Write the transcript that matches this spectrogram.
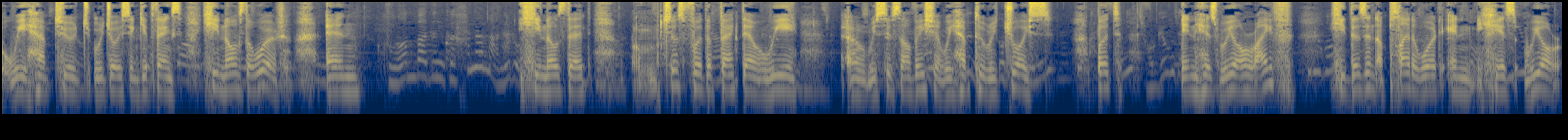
we have to rejoice and give thanks. He knows the word and he knows that um, just for the fact that we uh, receive salvation, we have to rejoice. But in his real life, he doesn't apply the word in his real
